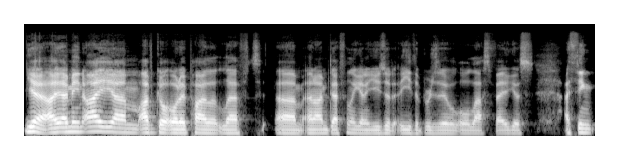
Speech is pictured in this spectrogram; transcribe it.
Yeah, I, I, mean, I um, I've got autopilot left, um, and I'm definitely going to use it at either Brazil or Las Vegas. I think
